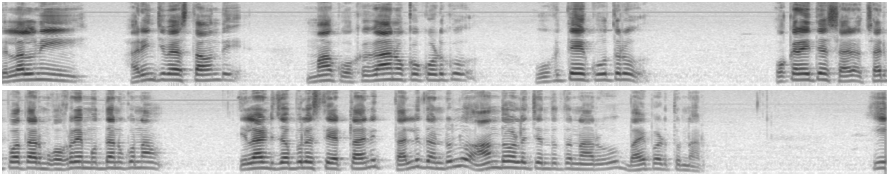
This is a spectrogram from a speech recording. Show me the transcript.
పిల్లల్ని హరించి వేస్తూ ఉంది. మాకు ఒకగానొక్క కొడుకు ఒకతే కూతురు. ఒకరైతే సరి సరిపోతారు ఒకరే ముద్దనుకున్నాం. ఇలాంటి జబ్బులు వస్తే ఎట్లా అని తల్లిదండ్రులు ఆందోళన చెందుతున్నారు భయపడుతున్నారు. ఈ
